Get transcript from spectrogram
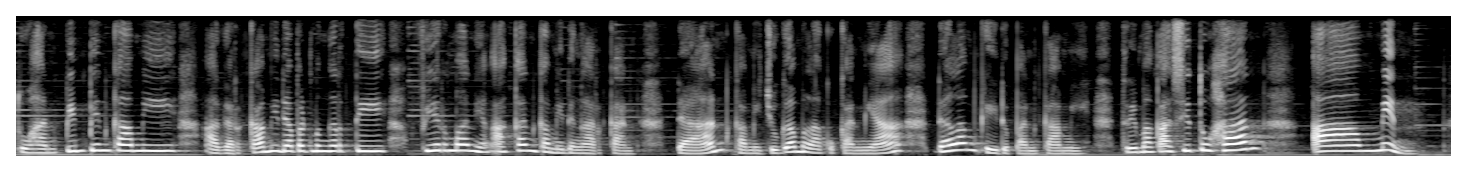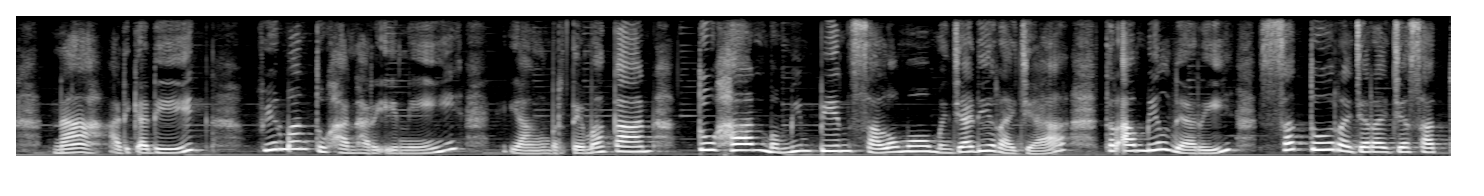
Tuhan pimpin kami agar kami dapat mengerti firman yang akan kami dengarkan dan kami juga melakukannya dalam kehidupan kami. Terima kasih Tuhan. Amin. Nah, adik-adik, firman Tuhan hari ini yang bertemakan Tuhan memimpin Salomo menjadi raja terambil dari 1 Raja-Raja 1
